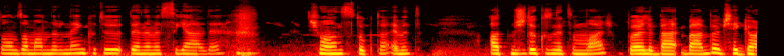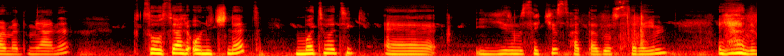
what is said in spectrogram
Son zamanların en kötü denemesi geldi. Şu an stokta evet. 69 netim var. Böyle ben, ben böyle bir şey görmedim yani. Sosyal 13 net. Matematik eee, 28 hatta göstereyim. Yani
